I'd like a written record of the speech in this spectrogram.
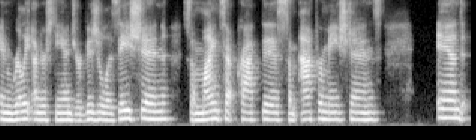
and really understand your visualization, some mindset practice, some affirmations, and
